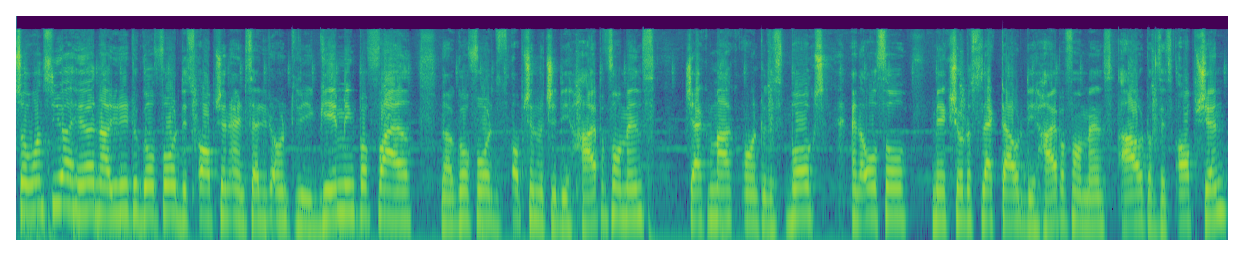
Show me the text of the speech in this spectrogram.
So once you are here now you need to go for this option and set it onto the gaming profile. Now go for for this option which is the high performance check mark onto this box and also make sure to select out the high performance out of this option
